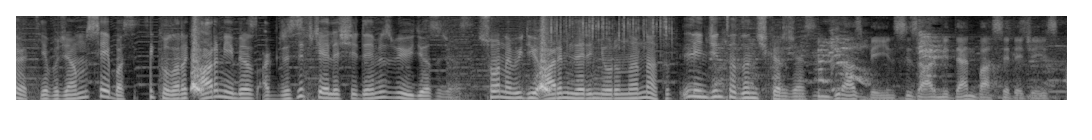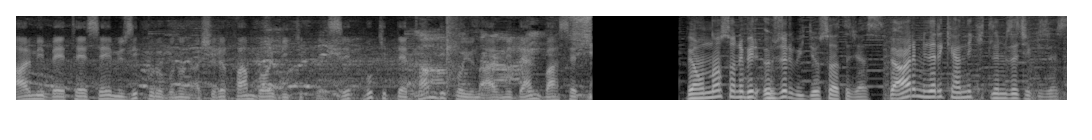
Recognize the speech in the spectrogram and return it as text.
Evet yapacağımız şey basit. İlk olarak Army'yi biraz agresifçe eleştirdiğimiz bir video atacağız. Sonra video Army'lerin yorumlarını atıp lincin tadını çıkaracağız. Biraz beyinsiz Army'den bahsedeceğiz. Army BTS müzik grubunun aşırı fanboy bir kitlesi. Bu kitle tam bir koyun Army'den bahset. Ve ondan sonra bir özür videosu atacağız. Ve Army'leri kendi kitlemize çekeceğiz.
